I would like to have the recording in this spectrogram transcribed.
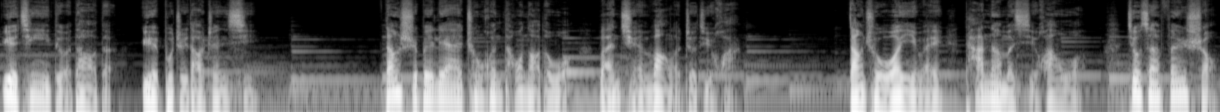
越轻易得到的越不知道珍惜。当时被恋爱冲昏头脑的我。完全忘了这句话。当初我以为他那么喜欢我，就算分手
